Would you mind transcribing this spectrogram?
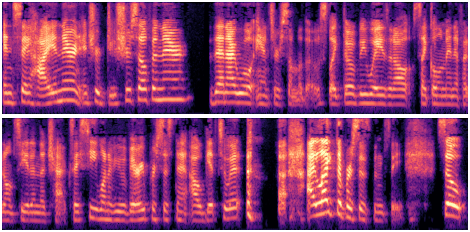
and say hi in there and introduce yourself in there, then I will answer some of those. Like there'll be ways that I'll cycle them in if I don't see it in the checks. I see one of you very persistent. I'll get to it. I like the persistency. So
